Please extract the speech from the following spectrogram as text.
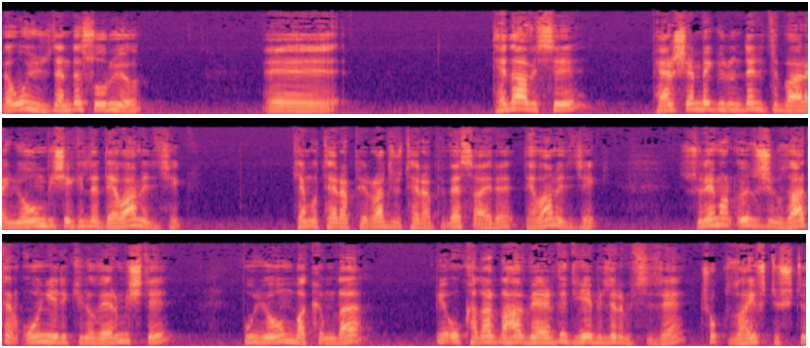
Ve o yüzden de soruyor. E, tedavisi Perşembe gününden itibaren yoğun bir şekilde devam edecek. Kemoterapi, radyoterapi vesaire devam edecek. Süleyman Özışık zaten 17 kilo vermişti. Bu yoğun bakımda bir o kadar daha verdi diyebilirim size. Çok zayıf düştü.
